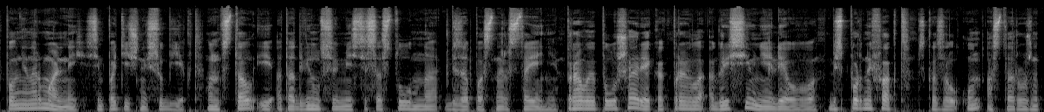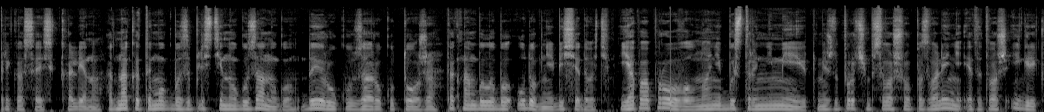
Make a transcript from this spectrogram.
Вполне нормальный, симпатичный субъект. Он встал и отодвинулся вместе со стулом на безопасное расстояние. Правое полушарие, как правило, агрессивнее левого. Бесспорный факт, сказал он, осторожно прикасаясь к колену. Однако ты мог бы заплести ногу за ногу, да и руку за руку тоже. Так нам было бы удобнее беседовать. Я попробовал, но они быстро не имеют. Между прочим, с вашего позволения, этот ваш Y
